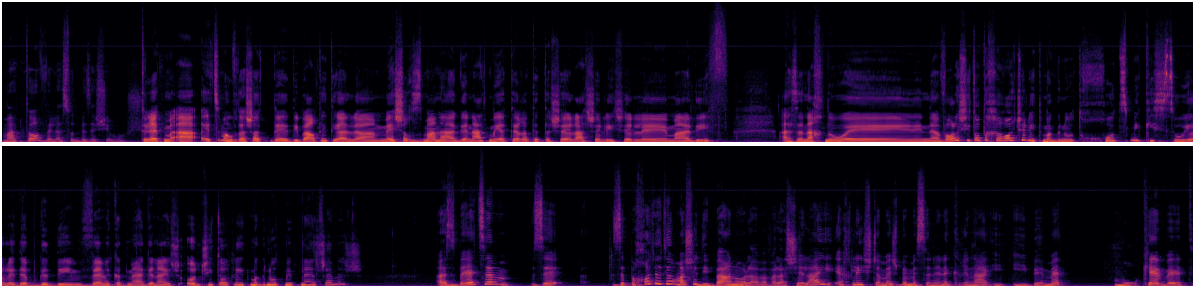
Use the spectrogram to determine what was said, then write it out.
מה טוב ולעשות בזה שימוש. תראה, עצם העובדה שאת אה, דיברת איתי על משך זמן ההגנה, את מייתרת את השאלה שלי של אה, מה עדיף. אז אנחנו אה, נעבור לשיטות אחרות של התמגנות. חוץ מכיסוי על ידי בגדים ומקדמי הגנה, יש עוד שיטות להתמגנות מפני השמש? אז בעצם זה, זה פחות או יותר מה שדיברנו עליו, אבל השאלה היא איך להשתמש במסנני קרינה, היא, היא באמת מורכבת,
